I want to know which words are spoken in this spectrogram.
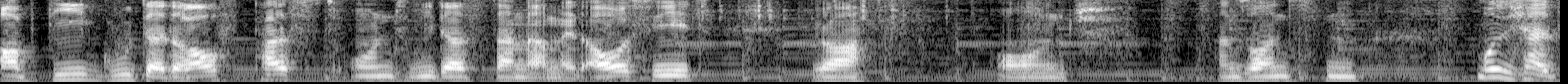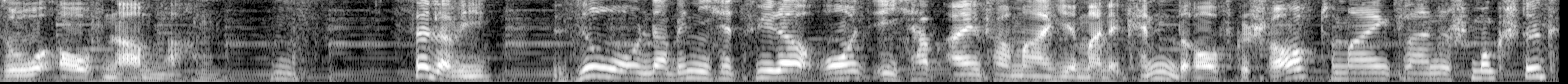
ob die gut da drauf passt und wie das dann damit aussieht. Ja, und ansonsten muss ich halt so Aufnahmen machen. Hm. C'est So, und da bin ich jetzt wieder und ich habe einfach mal hier meine Canon draufgeschraubt, mein kleines Schmuckstück.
